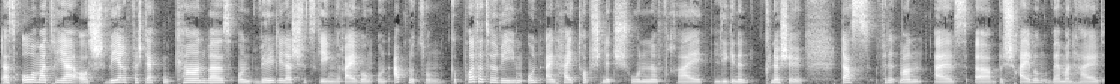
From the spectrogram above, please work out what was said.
Das Obermaterial aus schweren verstärkten Canvas und Wildleder schützt gegen Reibung und Abnutzung. Gepolsterte Riemen und ein High-Top-Schnitt schonende frei liegenden Knöchel. Das findet man als äh, Beschreibung, wenn man halt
